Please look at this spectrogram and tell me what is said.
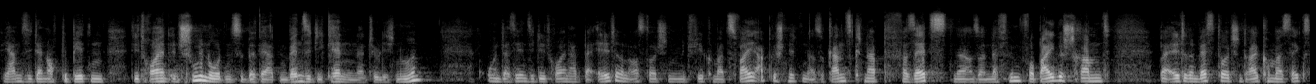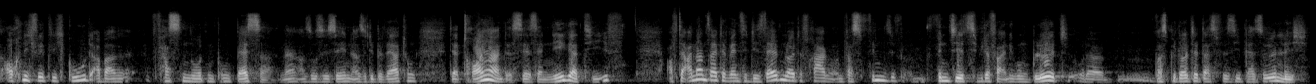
Wir haben Sie dann auch gebeten, die Treuhand in Schulnoten zu bewerten, wenn Sie die kennen natürlich nur. Und da sehen Sie, die Treuen hat bei älteren Ostdeutschen mit 4,2 abgeschnitten, also ganz knapp versetzt, ne, also an der 5 vorbeigeschrammt. Bei älteren Westdeutschen 3,6, auch nicht wirklich gut, aber fast einen Notenpunkt besser. Ne? Also Sie sehen, also die Bewertung der Treuhand ist sehr, sehr negativ. Auf der anderen Seite, wenn Sie dieselben Leute fragen, und was finden Sie, finden Sie jetzt die Wiedervereinigung blöd oder was bedeutet das für Sie persönlich,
